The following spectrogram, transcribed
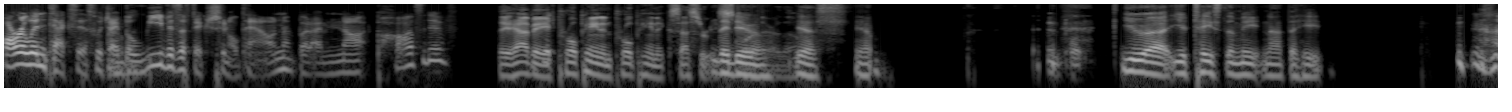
Arlen, Texas, which I believe is a fictional town, but I'm not positive. They have Is a it- propane and propane accessories. They store do. there, though. yes. Yep. You uh you taste the meat, not the heat. All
